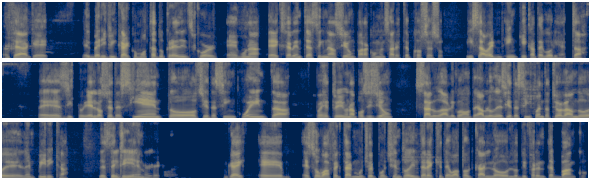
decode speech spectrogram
O sea que el verificar cómo está tu credit score es una excelente asignación para comenzar este proceso y saber en qué categoría está. Eh, si estoy en los 700, 750, pues estoy en una posición saludable. Y cuando te hablo de 750, estoy hablando de la empírica de ese cliente. Eh, eso va a afectar mucho el porcentaje de interés que te va a otorgar los diferentes bancos,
